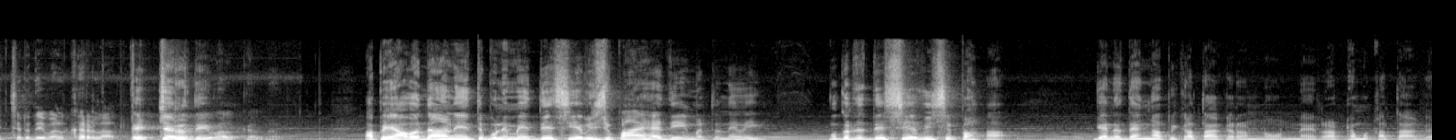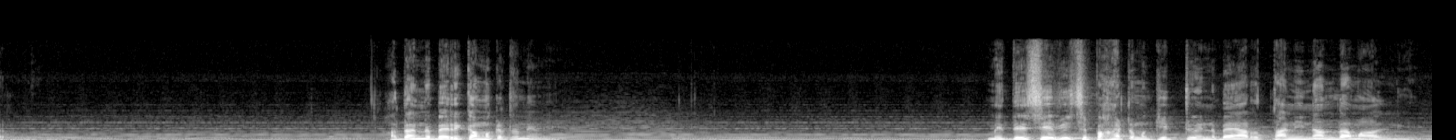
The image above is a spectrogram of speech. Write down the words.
එච්චර දෙවල් කරලා එච්චර දේවල් කළා. අපේ අවධානය තිබුණ මේ දෙසිය විසි පහ හැදීමට නෙවෙයි. මොකද දෙසිය විසි පහ ගැන දැන් අපි කතා කරන්න ඕන්න රටම කතා කරන. හදන්න බැරිකමකට නෙවෙයි. මේ දෙසේ විසි පහටම කිට්ටුවෙන්න බෑර තනි නන්දමාල්නීට.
